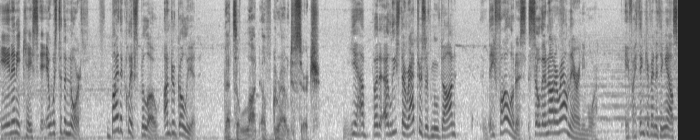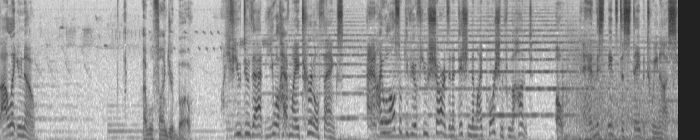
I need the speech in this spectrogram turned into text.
In any case, it was to the north, by the cliffs below, under Goliet. That's a lot of ground to search. Yeah, but at least the raptors have moved on. They followed us, so they're not around there anymore. If I think of anything else, I'll let you know. I will find your bow. If you do that, you will have my eternal thanks. And I will also give you a few shards in addition to my portion from the hunt. Oh, and this needs to stay between us.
